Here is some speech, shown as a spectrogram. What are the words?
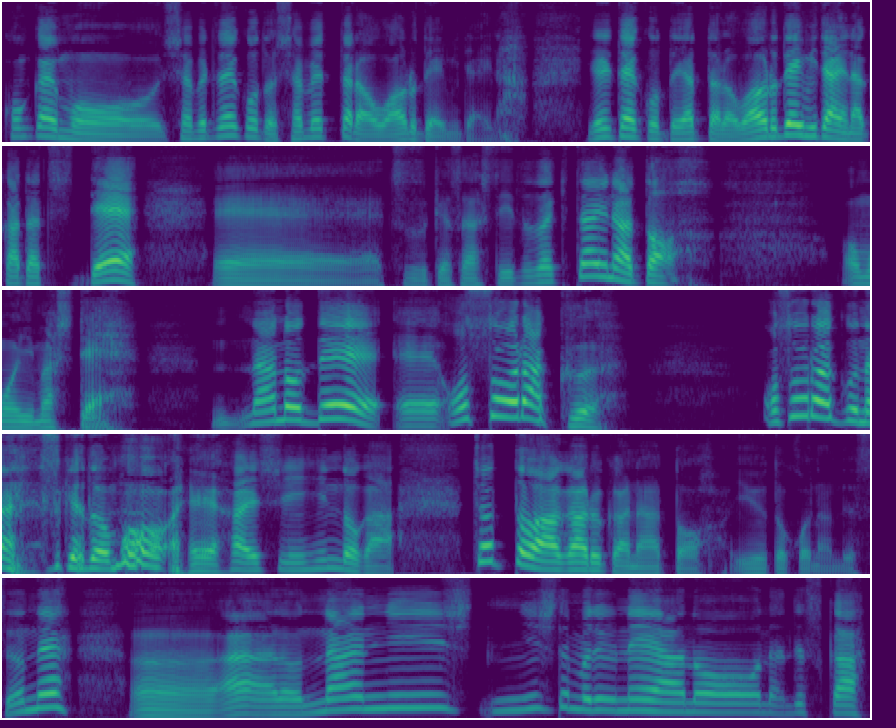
今回も喋りたいこと喋ったら終わるでみたいな、やりたいことやったら終わるでみたいな形で、えー、続けさせていただきたいなと思いまして。なので、えー、おそらく、おそらくなんですけども、えー、配信頻度がちょっと上がるかなというとこなんですよね。うん。あの、何にしてもね、あの、何ですか、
